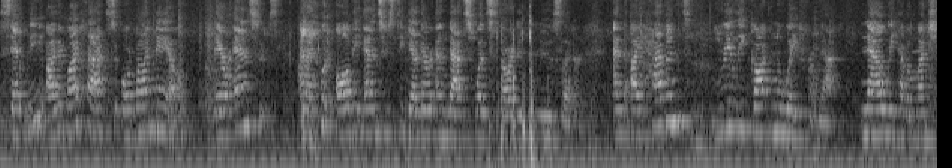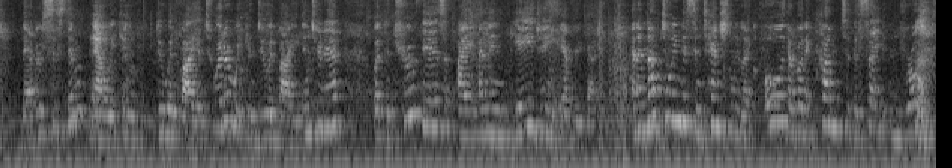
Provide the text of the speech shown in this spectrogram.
sent me, either by fax or by mail, their answers. And I put all the answers together and that's what started the newsletter. And I haven't really gotten away from that. Now we have a much better system. Now we can do it via Twitter, we can do it via internet. But the truth is, I am engaging everybody. And I'm not doing this intentionally like, oh, they're going to come to the site in droves.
